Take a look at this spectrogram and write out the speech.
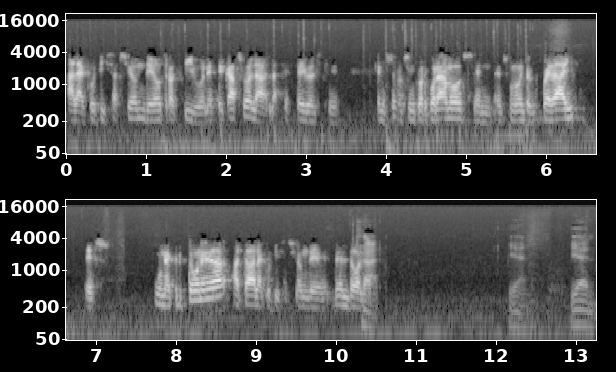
a la cotización de otro activo. En este caso, la- las stables que, que nosotros incorporamos en, en su momento que fue DAI es una criptomoneda atada a la cotización de- del dólar. Claro. Bien, bien.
